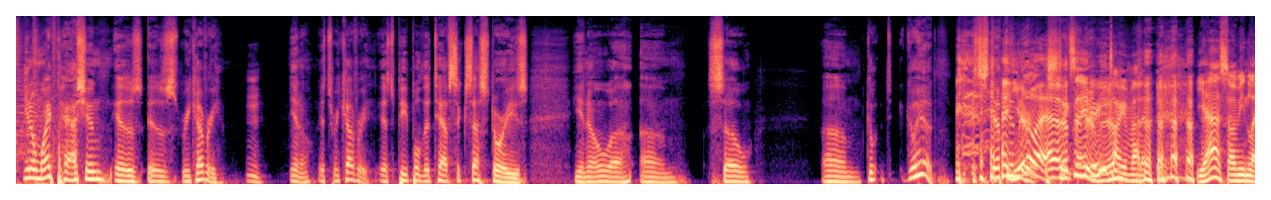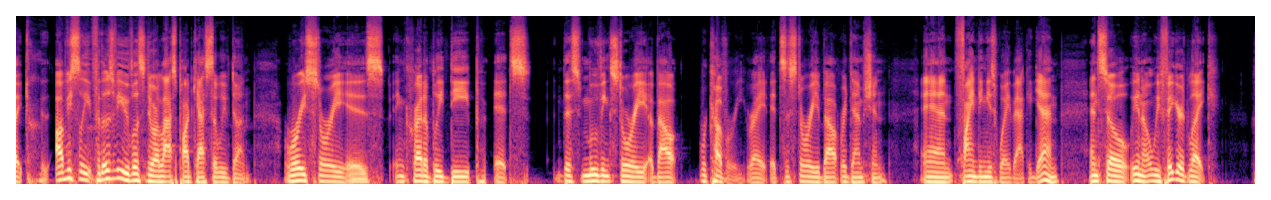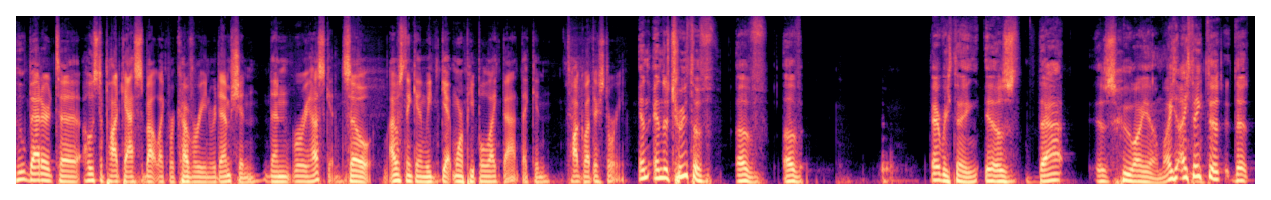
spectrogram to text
you know, my passion is is recovery. You know, it's recovery. It's people that have success stories. You know, uh, um, so um, go go ahead. Step in you there. know what? I'm Step in excited to there, hear you man. talking about it. yeah, so I mean, like, obviously, for those of you who've listened to our last podcast that we've done, Rory's story is incredibly deep. It's this moving story about recovery, right? It's a story about redemption and finding his way back again. And so, you know, we figured like, who better to host a podcast about like recovery and redemption than Rory Huskin? So I was thinking we'd get more people like that that can talk about their story. and and the truth of of of everything is that is who I am. I, I think that that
